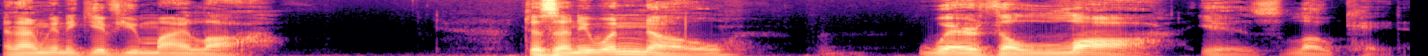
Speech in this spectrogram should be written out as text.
and I'm going to give you my law. Does anyone know where the law is located.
